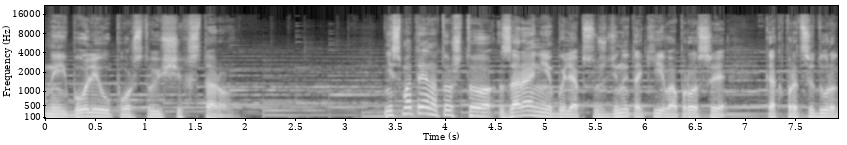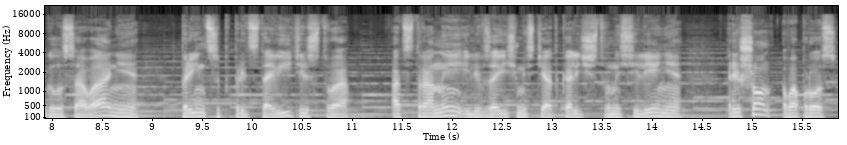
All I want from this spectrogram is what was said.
наиболее упорствующих сторон. Несмотря на то, что заранее были обсуждены такие вопросы, как процедура голосования, принцип представительства – от страны или в зависимости от количества населения, решен вопрос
